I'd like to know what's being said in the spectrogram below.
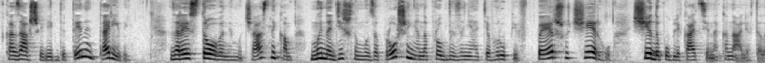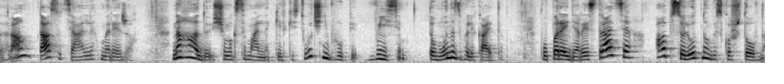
вказавши вік дитини та рівень. Зареєстрованим учасникам ми надішлемо запрошення на пробне заняття в групі в першу чергу ще до публікації на каналі в Телеграм та соціальних мережах. Нагадую, що максимальна кількість учнів в групі 8, тому не зволікайте. Попередня реєстрація абсолютно безкоштовна.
